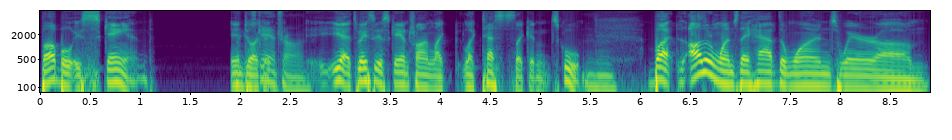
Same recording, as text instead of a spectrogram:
bubble is scanned into like like, a a, Scantron. yeah, it's basically a scantron like like tests like in school. Mm-hmm. But other ones they have the ones where um,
